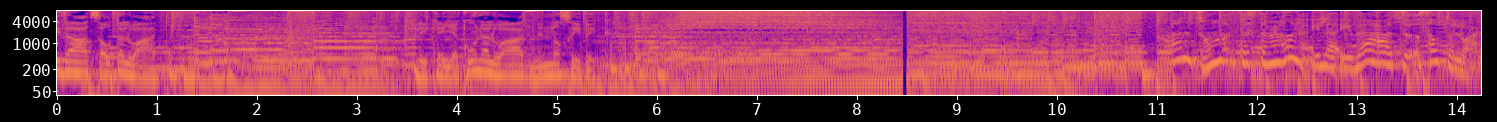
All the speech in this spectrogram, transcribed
إذاعة صوت الوعد. لكي يكون الوعد من نصيبك. أنتم تستمعون إلى إذاعة صوت الوعد.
